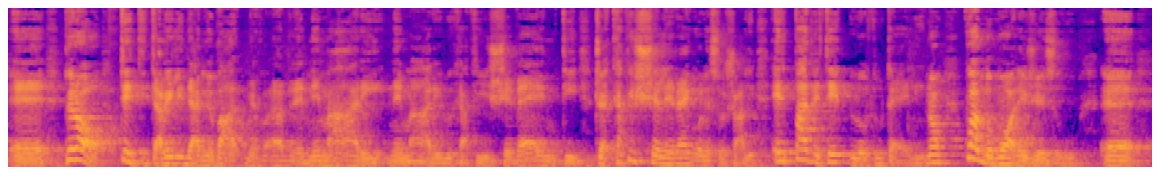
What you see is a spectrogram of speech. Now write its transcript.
Eh, però te ti avevi l'idea, mio, pa- mio padre nei mari, nei mari, lui capisce eventi, cioè capisce le regole sociali e il padre te lo tuteli. No? Quando muore Gesù, eh,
